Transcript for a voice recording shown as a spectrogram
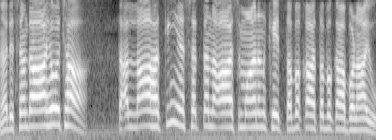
نه ڏسندا آهيو ڇا؟ ته الله ڪيئن ستن آسمانن کي تبڪا تبڪا بڻايو؟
